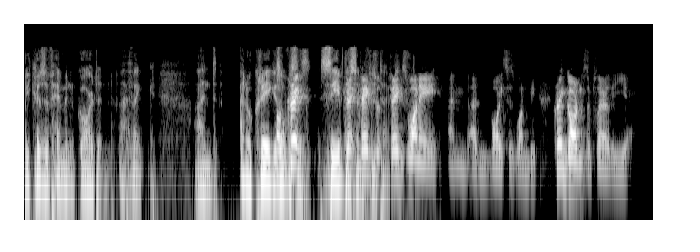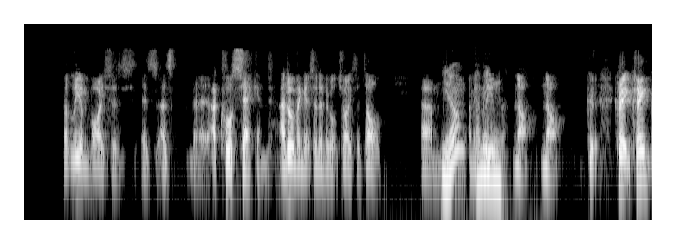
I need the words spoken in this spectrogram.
because of him and Gordon. I think, and I know Craig has Well, obviously Craig- saved Craig, us in a Craig's, few times. Craig's one A and and Boyce is one B. Craig Gordon's the player of the year, but Liam Boyce is is, is a close second. I don't think it's a difficult choice at all. Um, You know, I mean, I mean- Liam- no, no. Craig Craig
